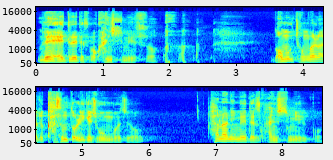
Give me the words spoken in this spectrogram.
내 애들에 대해서 뭐 관심이 있어. 너무 정말 아주 가슴 떨리게 좋은 거죠. 하나님에 대해서 관심이 있고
